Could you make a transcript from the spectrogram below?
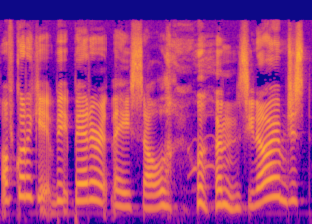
I've got to get a bit better at these solo ones. You know, I'm just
